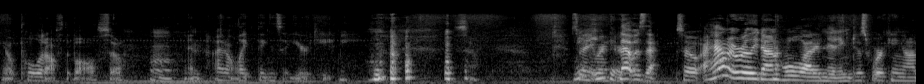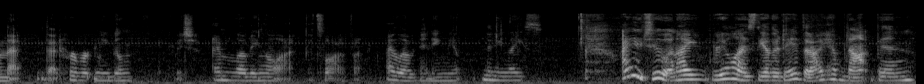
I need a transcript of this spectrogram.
you know pull it off the ball. So mm. and I don't like things that irritate me. so. So anyway, either. that was that. So I haven't really done a whole lot of knitting, just working on that that Herbert Niebling, which I'm loving a lot. It's a lot of fun. I love knitting knitting lace. I do too, and I realized the other day that I have not been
